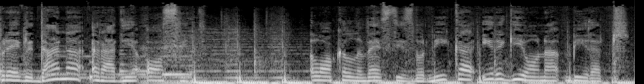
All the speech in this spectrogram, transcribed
Pregled dana radija Osvit. Lokalne vesti iz Vornika i regiona Birač.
